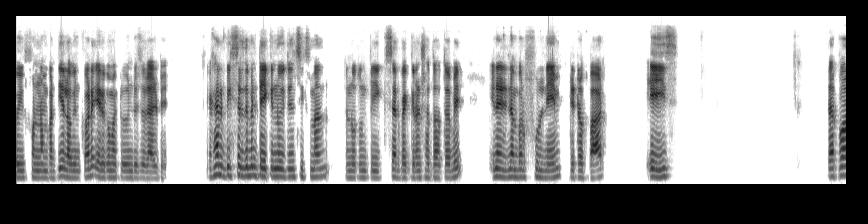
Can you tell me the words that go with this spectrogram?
ওই ফোন নাম্বার দিয়ে লগ ইন করে এরকম একটা উইন্ডো চলে আসবে। এখানে পিকচার দেবেন টেকেন উইদিন সিক্স মান্থ নতুন পিকচার ব্যাকগ্রাউন্ড সাথে হতে হবে NID number full name date of birth age তারপর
